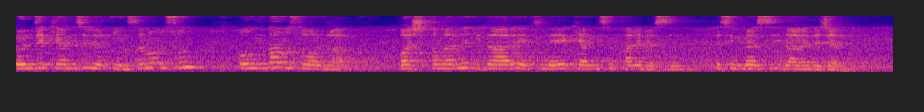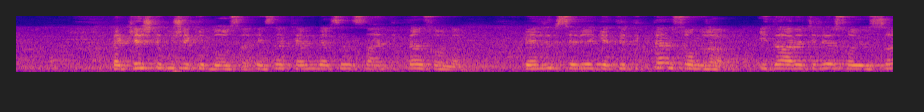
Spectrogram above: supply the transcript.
Önce kendisi diyor insan olsun. Ondan sonra başkalarını idare etmeye kendisini talep etsin. Desin ki ben sizi idare edeceğim. Ve keşke bu şekilde olsa. İnsan kendi nefsini ıslah ettikten sonra belli bir seviyeye getirdikten sonra idareciliğe soyulsa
